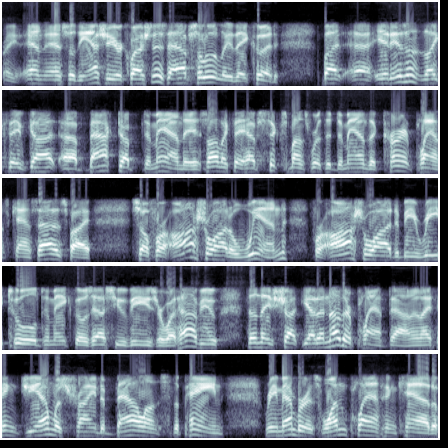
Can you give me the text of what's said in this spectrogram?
Right, and and so the answer to your question is absolutely they could, but uh, it isn't like they've got uh, backed up demand. It's not like they have six months worth of demand that current plants can't satisfy. So for Oshawa to win, for Oshawa to be retooled to make those SUVs or what have you, then they shut yet another plant down. And I think GM was trying to balance the pain. Remember, it's one plant in Canada,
